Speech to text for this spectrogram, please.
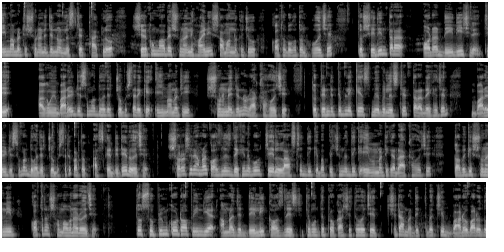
এই মামলাটি শুনানির জন্য লিস্টেড থাকলেও সেরকমভাবে শুনানি হয়নি, সামান্য কিছু কথোপকথন হয়েছে। তো সেদিন তারা অর্ডার দিয়ে দিয়েছিলেন যে আগামী বারোই ডিসেম্বর দু তারিখে এই মামলাটি শুনানির জন্য রাখা হয়েছে। তো টেন্টেটিভলি কেস মেবি লিস্টেড তারা রেখেছেন বারোই ডিসেম্বর দু তারিখ, অর্থাৎ আজকের ডেটে রয়েছে। সরাসরি আমরা কজ লিস্ট দেখে নেব যে লাস্টের দিকে বা পিছনের দিকে এই মামলাটিকে রাখা হয়েছে, তবে কি শুনানির কতটা সম্ভাবনা রয়েছে? তো সুপ্রিম কোর্ট অফ ইন্ডিয়ার আমরা যে ডেলি কজ লিস্ট ইতিমধ্যে প্রকাশিত হয়েছে, সেটা আমরা দেখতে পাচ্ছি বারো বারো দু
